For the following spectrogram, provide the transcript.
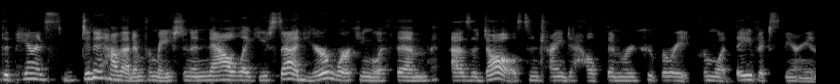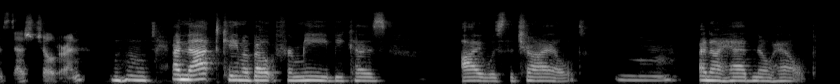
the parents didn't have that information and now like you said you're working with them as adults and trying to help them recuperate from what they've experienced as children mm-hmm. and that came about for me because I was the child mm. and I had no help.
